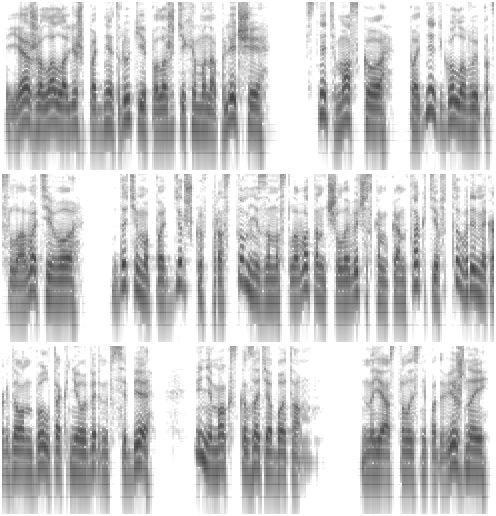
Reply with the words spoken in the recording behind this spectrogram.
Я желала лишь поднять руки и положить их ему на плечи, снять маску, поднять голову и поцеловать его, дать ему поддержку в простом незамысловатом человеческом контакте в то время, когда он был так неуверен в себе и не мог сказать об этом. Но я осталась неподвижной,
